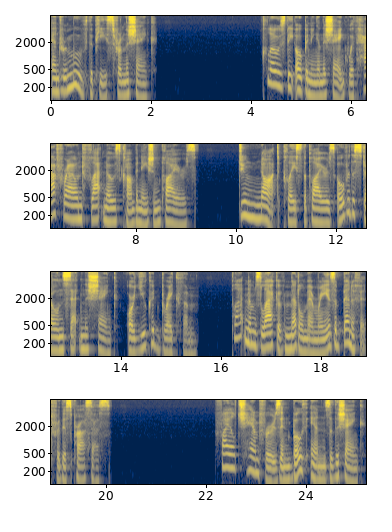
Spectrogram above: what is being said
and remove the piece from the shank. Close the opening in the shank with half-round flat-nose combination pliers. Do not place the pliers over the stone set in the shank, or you could break them. Platinum's lack of metal memory is a benefit for this process. File chamfers in both ends of the shank.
